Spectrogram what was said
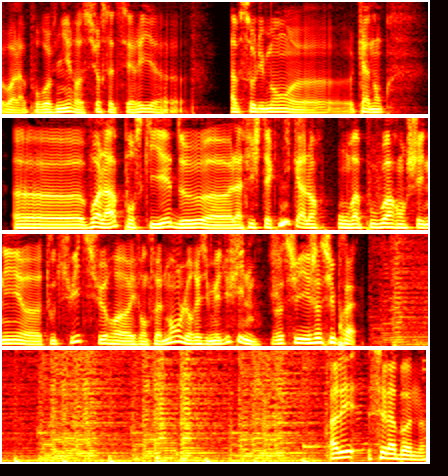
voilà, pour revenir sur cette série absolument canon. Euh, voilà pour ce qui est de euh, la fiche technique. Alors, on va pouvoir enchaîner euh, tout de suite sur euh, éventuellement le résumé du film. Je suis, je suis prêt. Allez, c'est la bonne.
